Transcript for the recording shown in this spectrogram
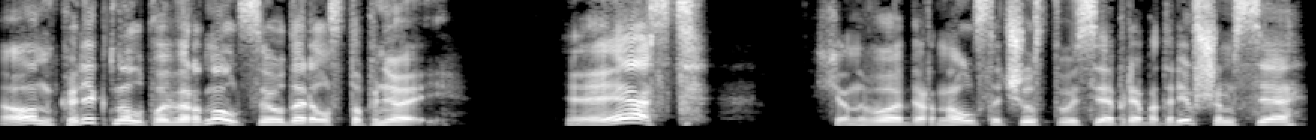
Он крикнул, повернулся и ударил ступней. «Есть!» Хёнву обернулся, чувствуя себя приободрившимся,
